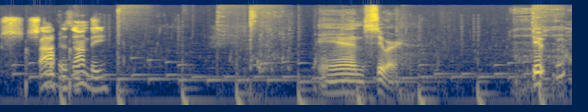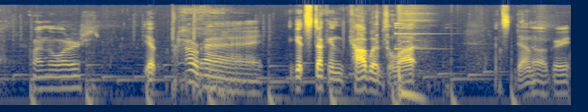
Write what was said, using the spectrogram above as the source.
S- Bob Stop the it, zombie. And sewer. Dude, Climb the waters. Yep. All right. you get stuck in cobwebs a lot. That's dumb. Oh, great.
